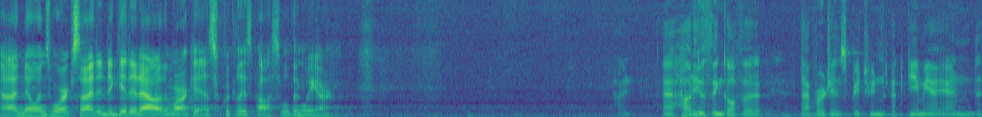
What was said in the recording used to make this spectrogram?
Uh, no one's more excited to get it out of the market as quickly as possible than we are. Uh, how do you think of uh, divergence between academia and,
